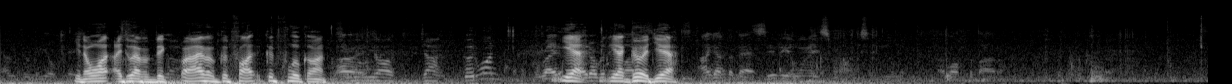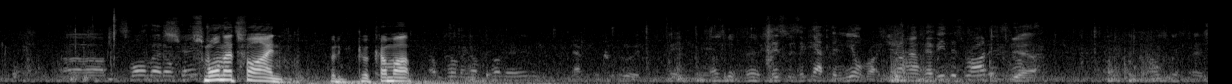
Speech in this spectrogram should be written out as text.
that was a real fish. You know what? I do have a big. I have a good good fluke on. All right. John. Good one? Right, Yeah, right over the yeah, box. good. Yeah. I got the net. See the alliance box. I'm off the bottom. Uh, small net, okay? Small net's fine, but it could come up. I'm coming. I'm coming. That was a good fish, That was a good fish. This was a Captain Neil rod. You know how heavy this rod is? Yeah. That was a good fish.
